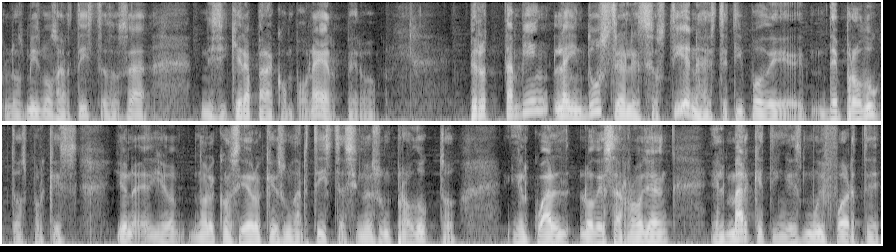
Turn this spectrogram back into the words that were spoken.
los mismos artistas, o sea, ni siquiera para componer, pero, pero también la industria le sostiene a este tipo de, de productos, porque es, yo, yo no le considero que es un artista, sino es un producto en el cual lo desarrollan, el marketing es muy fuerte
